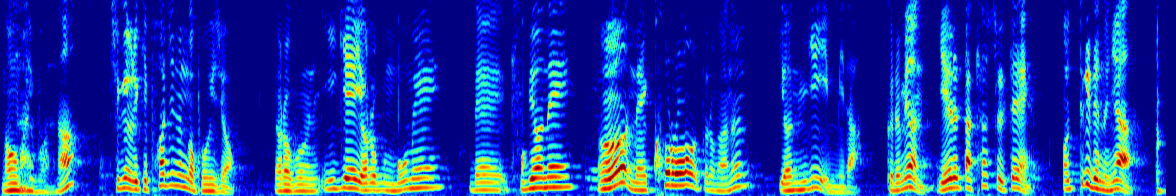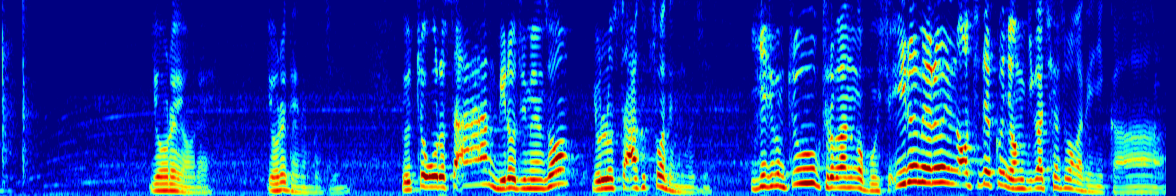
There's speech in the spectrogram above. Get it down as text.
너무 많이 부었나? 지금 이렇게 퍼지는 거 보이죠? 여러분, 이게 여러분 몸에 내 주변에 어, 내 코로 들어가는 연기입니다. 그러면 얘를 딱 켰을 때 어떻게 되느냐? 요래 요래 요래 되는 거지. 이쪽으로 싹 밀어주면서 요로 싹 흡수가 되는 거지. 이게 지금 쭉 들어가는 거 보이시죠? 이러면은 어찌됐건 연기가 최소화가 되니까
